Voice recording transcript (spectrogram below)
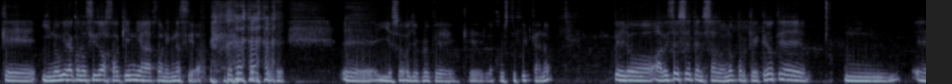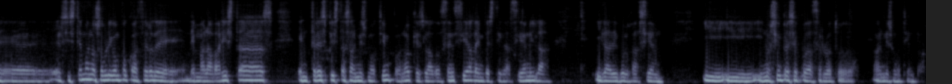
que, y no hubiera conocido a Joaquín ni a Juan Ignacio. y eso yo creo que, que lo justifica. ¿no? Pero a veces he pensado, ¿no? Porque creo que mm, eh, el sistema nos obliga un poco a hacer de, malabaristas en tres pistas al mismo tiempo, ¿no? Que es la docencia, la investigación y la, y la divulgación. Y, no siempre se puede hacerlo todo al mismo tiempo.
